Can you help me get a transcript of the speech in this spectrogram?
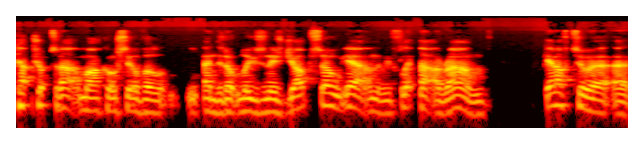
catch up to that. Marco Silva ended up losing his job. So, yeah, and we flip that around. Get off to a, a,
